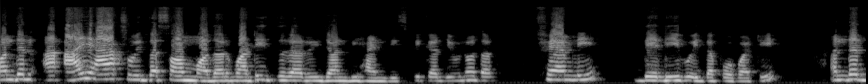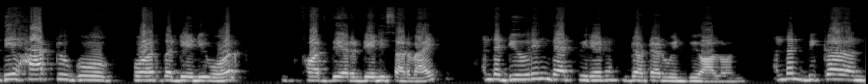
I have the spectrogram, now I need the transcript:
and then I, asked with the some mother what is the reason behind this? Because you know the family they live with the poverty and then they have to go for the daily work for their daily survive. And then during that period daughter will be alone. And then because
